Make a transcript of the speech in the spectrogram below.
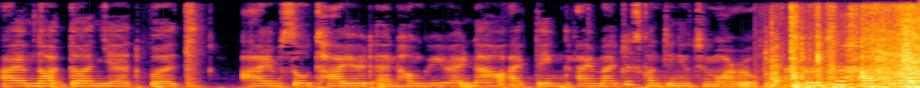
I am not done yet, but I am so tired and hungry right now. I think I might just continue tomorrow. I'm going to have dinner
